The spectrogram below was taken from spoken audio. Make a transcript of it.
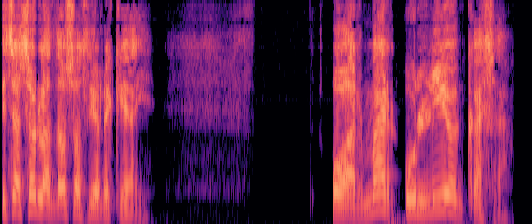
Esas son las dos opciones que hay. O armar un lío en casa.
